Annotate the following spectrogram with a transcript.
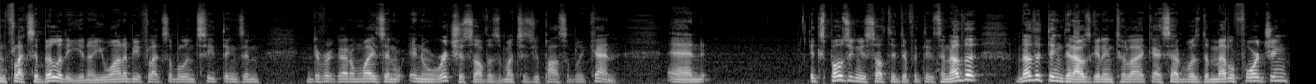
inflexibility. You know, you want to be flexible and see things in, in different kind of ways and, and enrich yourself as much as you possibly can, and exposing yourself to different things. Another another thing that I was getting to, like I said, was the metal forging.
